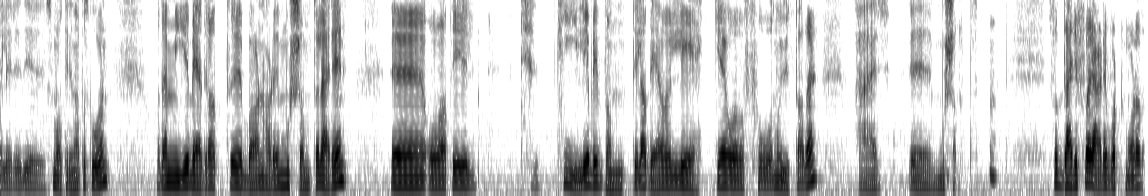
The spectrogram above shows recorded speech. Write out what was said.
eller de småtrinna på skolen. Og det er mye bedre at eh, barn har det morsomt og lærer, eh, og at de tidlig blir vant til at det å leke og få noe ut av det, er eh, morsomt. Så derfor er det vårt mål at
